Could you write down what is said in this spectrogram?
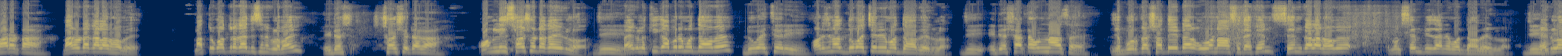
বারোটা। বারোটা কালার হবে। মাত্র কত টাকা দিচ্ছেন এগুলো ভাই? এটা ছয়শো টাকা। অনলি ছয়শো টাকা এগুলো? জি। ভাই এগুলো কি কাপড়ের মধ্যে হবে? Dubai cherry. অরিজিনাল দুবাই চেরির মধ্যে হবে এগুলো? জি এটার সাথে অন্য আছে। যে বোরকার সাথে এটার ওড়না আছে দেখেন সেম কালার হবে এবং সেম ডিজাইনের মধ্যে হবে এগুলো। এগুলো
